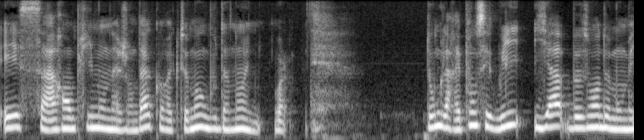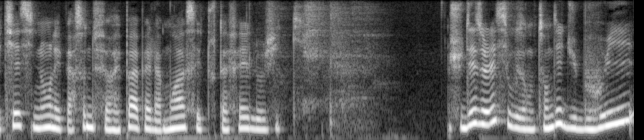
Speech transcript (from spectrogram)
et ça remplit mon agenda correctement au bout d'un an et demi. Voilà. Donc la réponse est oui, il y a besoin de mon métier, sinon les personnes ne feraient pas appel à moi, c'est tout à fait logique. Je suis désolée si vous entendez du bruit,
